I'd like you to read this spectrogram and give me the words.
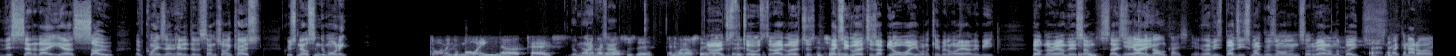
this Saturday. Uh, so have Queensland headed to the Sunshine Coast. Chris Nelson, good morning. Simon, good morning. Uh, tags. Good morning, I don't know Chris. who else is there. Anyone else there? No, just the two of us today. Lurch is Just the two of us? actually Lurch is up your way. You want to keep an eye out. He'll be belting around there Is some he? stage Yeah, on the today. Gold Coast. Yeah. He'll have his budgie smugglers on and sort of out on the beach. Coconut oil.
